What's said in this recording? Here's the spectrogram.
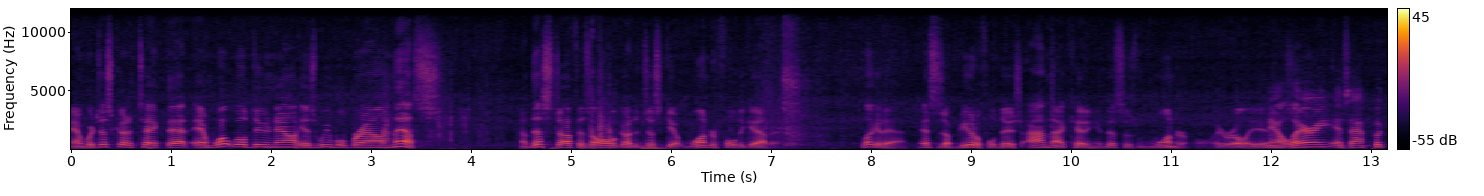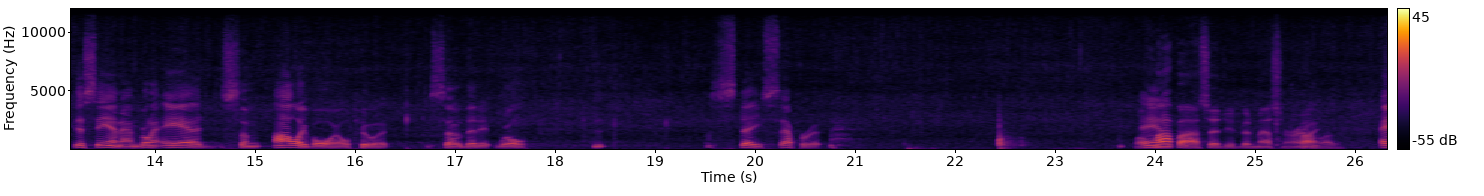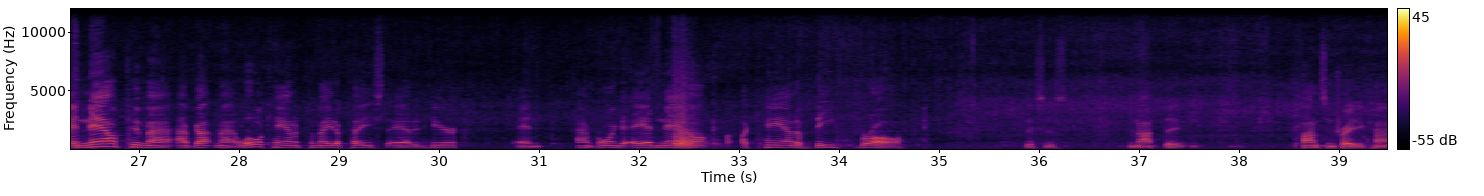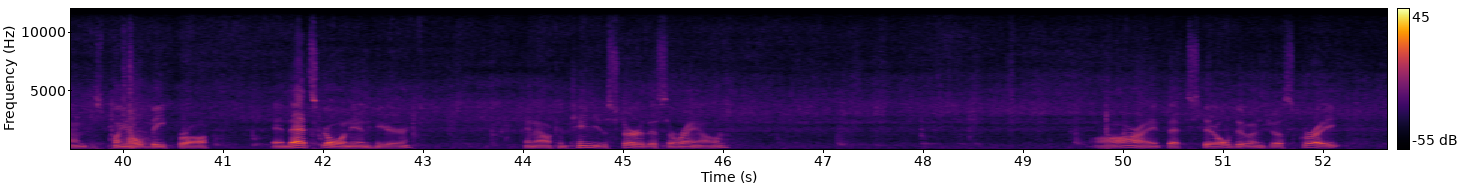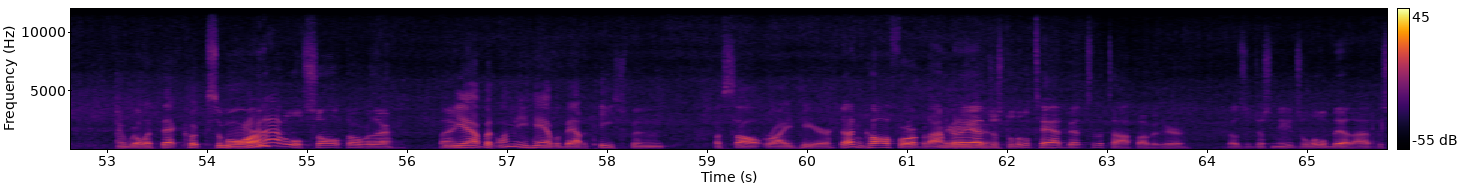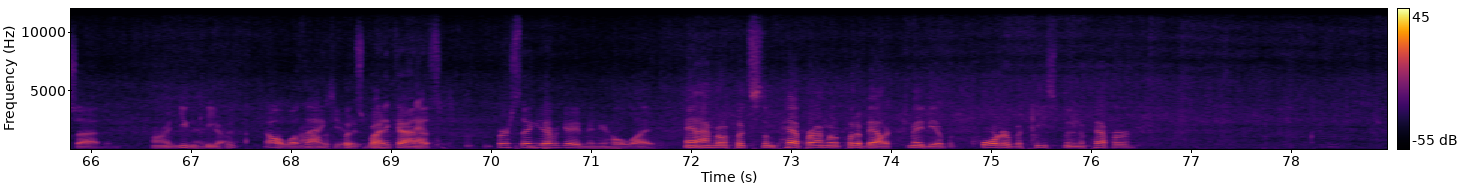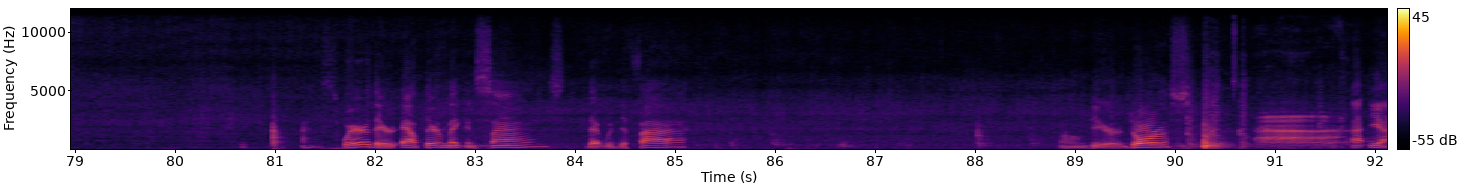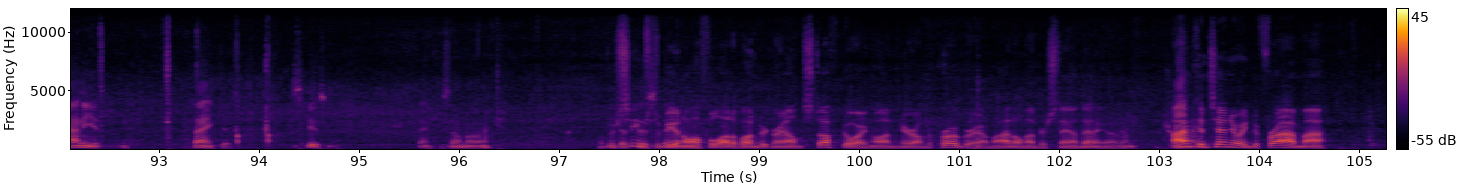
And we're just going to take that, and what we'll do now is we will brown this. Now this stuff is all going to just get wonderful together. Look at that. This is a beautiful dish. I'm not kidding you. This is wonderful. It really is. Now, Larry, as I put this in, I'm going to add some olive oil to it so that it will stay separate. well, and- Popeye said you'd been messing around Right. with it. And now to my, I've got my little can of tomato paste added here, and I'm going to add now a can of beef broth. This is not the concentrated kind, just plain old beef broth. And that's going in here. And I'll continue to stir this around. All right, that's still doing just great. And we'll let that cook some more. Can I have a little salt over there? You. Yeah, but let me have about a teaspoon of salt right here. Doesn't call for it, but I'm going to add go. just a little tad bit to the top of it here because it just needs a little bit, I've decided. All right, you can There keep go. it. Oh, well, thank you. put It's it- mighty kind. That's the first thing you ever gave me in your whole life. And I'm going to put some pepper. I'm going to put about a, maybe a quarter of a teaspoon of pepper. I swear they're out there making signs that would defy. Oh dear, Doris. I, yeah, I need. Thank you. Excuse me. Thank you so much. Well, there seems to be an awful lot of underground stuff going on here on the program. I don't understand any of it. I'm I'm continuing to fry my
